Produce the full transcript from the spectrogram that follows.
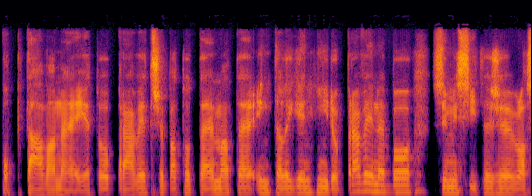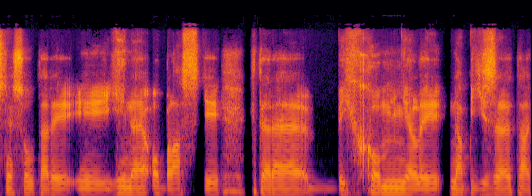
poptávané? Je to právě třeba to téma té inteligentní dopravy, nebo si myslíte, že vlastně jsou tady i jiné oblasti, které bychom měli nabízet a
